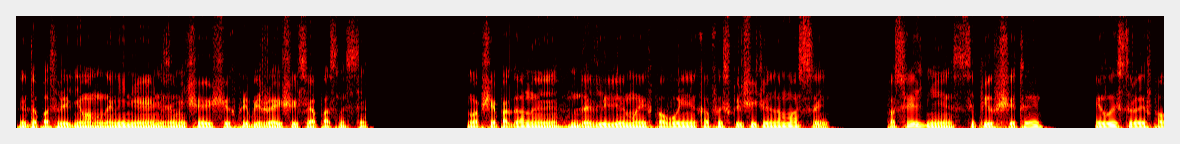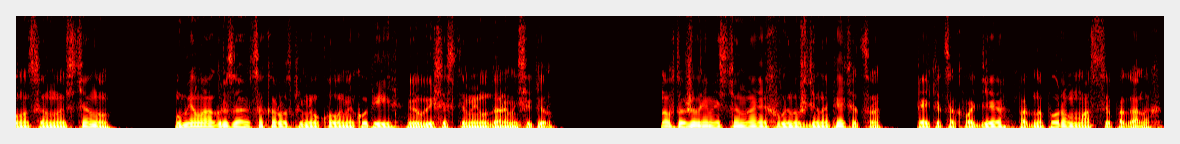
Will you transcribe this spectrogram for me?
и до последнего мгновения не замечающих приближающейся опасности. Вообще поганые давили моих повольников исключительно массой. Последние, сцепив щиты и выстроив полноценную стену, умело огрызаются короткими уколами копий и увесистыми ударами секир. Но в то же время стена их вынуждена пятиться, пятиться к воде под напором массы поганых.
